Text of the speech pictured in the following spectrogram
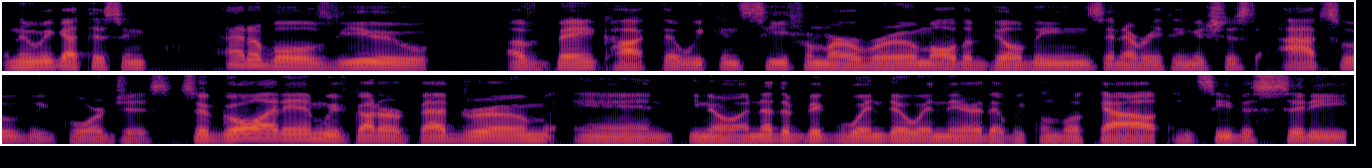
and then we got this incredible view of Bangkok that we can see from our room, all the buildings and everything. It's just absolutely gorgeous. So go on in. We've got our bedroom and, you know, another big window in there that we can look out and see the city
